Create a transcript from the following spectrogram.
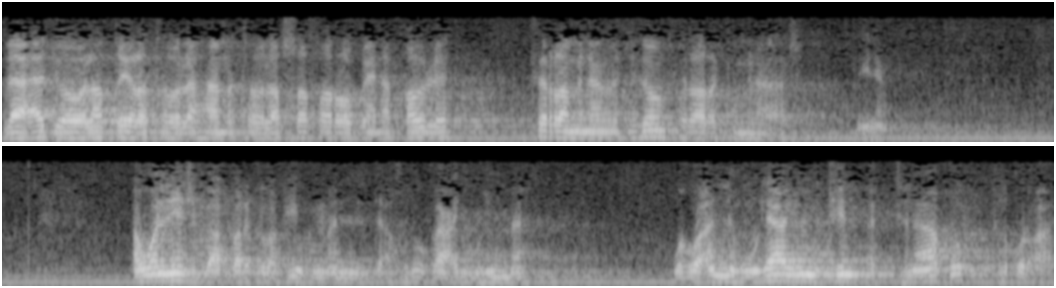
لا عدوى ولا طيرة ولا هامة ولا صفر وبين قوله فر من المجذوم فرارك من الأسد نعم. أولا يجب بارك الله فيكم أن تأخذوا قاعدة مهمة وهو أنه لا يمكن التناقض في القرآن.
